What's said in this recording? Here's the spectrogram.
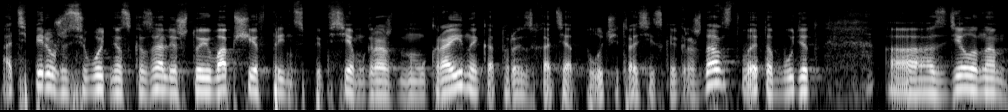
а теперь уже сегодня сказали, что и вообще, в принципе, всем гражданам Украины, которые захотят получить российское гражданство, это будет э, сделано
